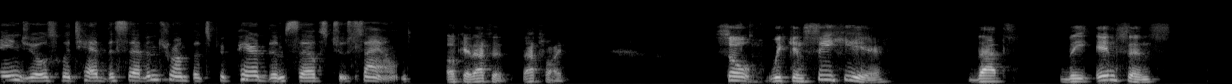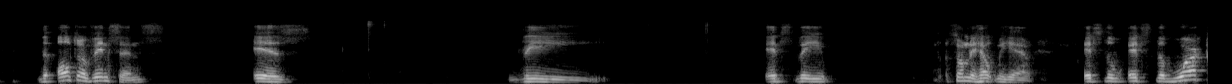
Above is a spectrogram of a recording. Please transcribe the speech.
angels which had the seven trumpets prepared themselves to sound. Okay, that's it. That's fine. So we can see here that the incense, the altar of incense, is the it's the somebody help me here. It's the it's the work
